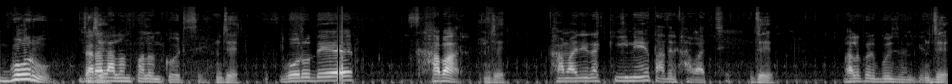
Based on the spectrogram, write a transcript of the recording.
গরু যারা লালন পালন করছে জি। গরুদের খাবার জি। খামারিরা কিনে তাদের খাওয়াচ্ছে। জি। ভালো করে বুঝবেন কিন্তু। জি।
